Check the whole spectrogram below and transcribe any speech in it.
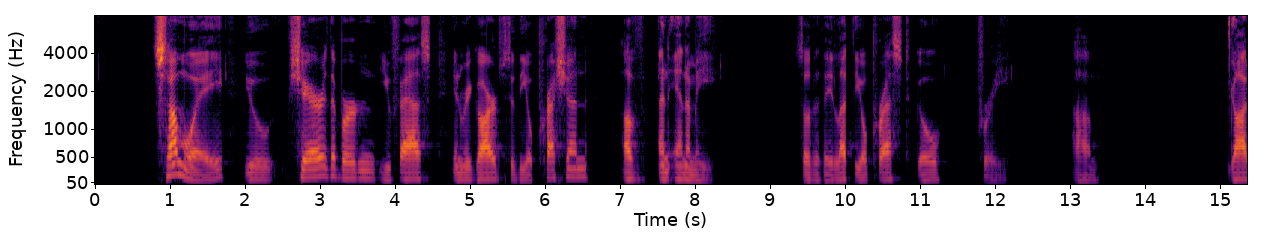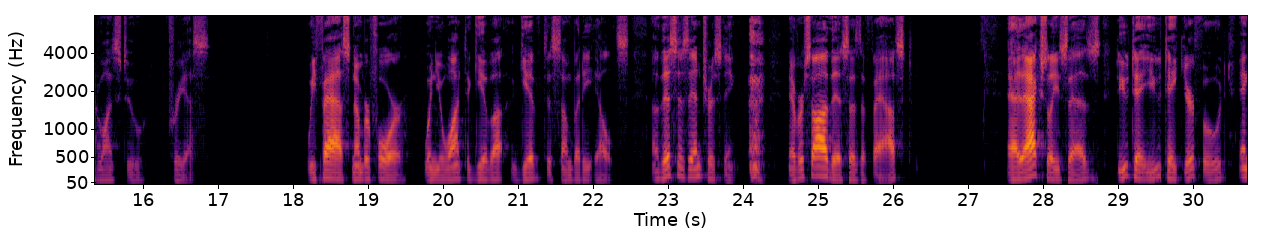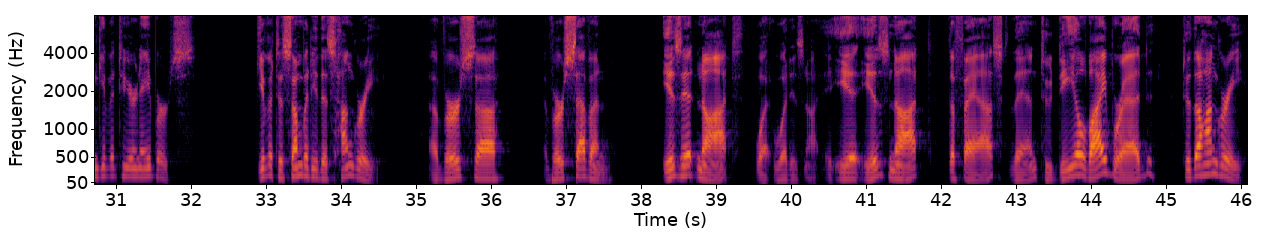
some way you share the burden, you fast in regards to the oppression of an enemy so that they let the oppressed go free. Um, God wants to free us. We fast, number four, when you want to give, up, give to somebody else. Now, this is interesting. Never saw this as a fast. It actually says, do you, take, you take your food and give it to your neighbors. Give it to somebody that's hungry. Uh, verse, uh, verse 7 Is it not, what, what is not? It is not the fast then to deal thy bread to the hungry?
